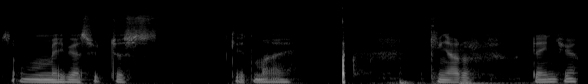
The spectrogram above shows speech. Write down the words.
so maybe I should just get my king out of danger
